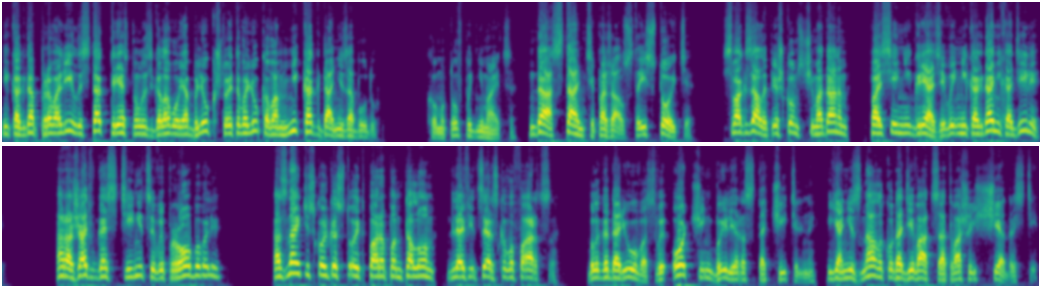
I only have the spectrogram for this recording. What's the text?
И когда провалилась, так треснулась головой об люк, что этого люка вам никогда не забуду. Хомутов поднимается. Да, станьте, пожалуйста, и стойте. С вокзала пешком с чемоданом по осенней грязи вы никогда не ходили? А рожать в гостинице вы пробовали? А знаете, сколько стоит пара панталон для офицерского фарса? Благодарю вас, вы очень были расточительны. Я не знала, куда деваться от вашей щедрости.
